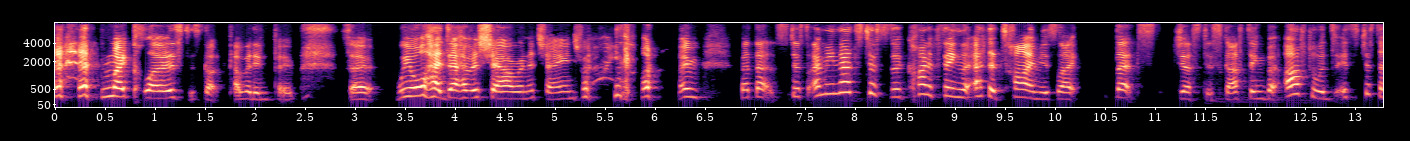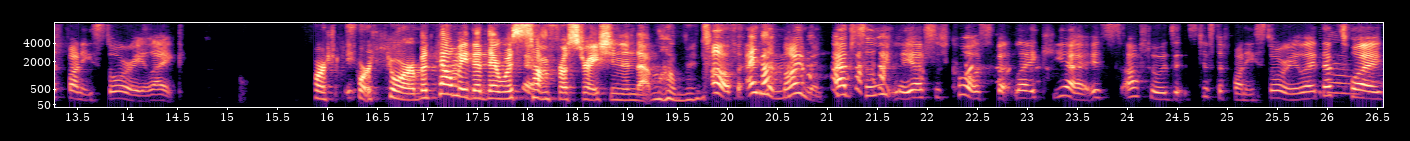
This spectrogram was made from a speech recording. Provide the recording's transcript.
My clothes just got covered in poop. So we all had to have a shower and a change when we got home. But that's just, I mean, that's just the kind of thing that at the time is like, that's just disgusting. But afterwards, it's just a funny story. Like, for for sure but tell me that there was some frustration in that moment. Oh in the moment absolutely yes of course but like yeah it's afterwards it's just a funny story like that's why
